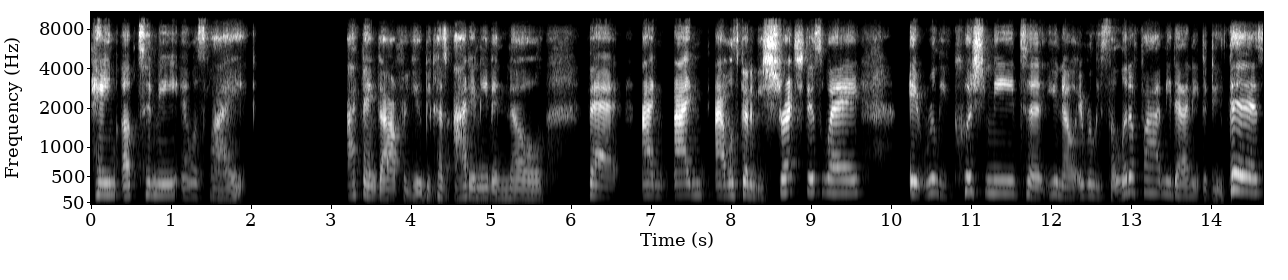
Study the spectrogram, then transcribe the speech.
came up to me and was like, I thank God for you because I didn't even know that I I I was going to be stretched this way it really pushed me to, you know, it really solidified me that I need to do this,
